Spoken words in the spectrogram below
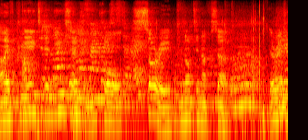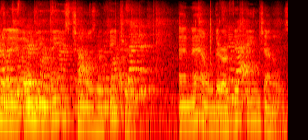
I've created a new section called Sorry, Not Enough Subs. Originally, only these channels were featured, and now there are 15 channels.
